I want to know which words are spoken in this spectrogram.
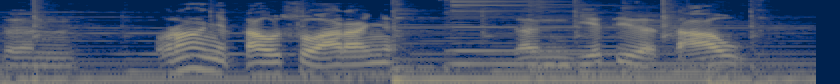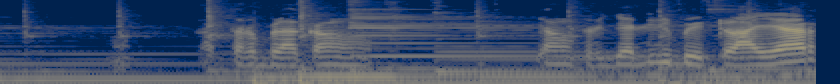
Dan orang hanya tahu suaranya dan dia tidak tahu latar belakang yang terjadi di balik layar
